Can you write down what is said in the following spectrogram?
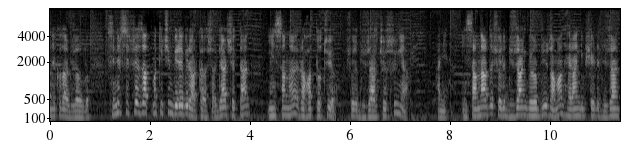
ne kadar güzel oldu. Sinir stres atmak için birebir arkadaşlar. Gerçekten insanı rahatlatıyor. Şöyle düzeltiyorsun ya. Hani insanlar da şöyle düzen gördüğü zaman herhangi bir şeyde düzen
